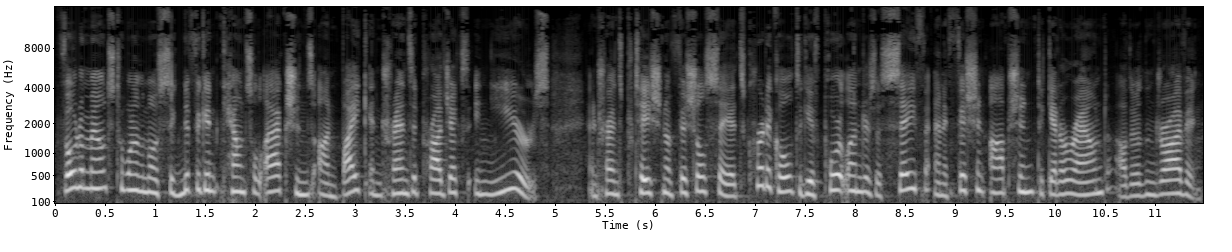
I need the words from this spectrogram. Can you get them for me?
The vote amounts to one of the most significant council actions on bike and transit projects in years, and transportation officials say it's critical to give Portlanders a safe and efficient option to get around other than driving.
